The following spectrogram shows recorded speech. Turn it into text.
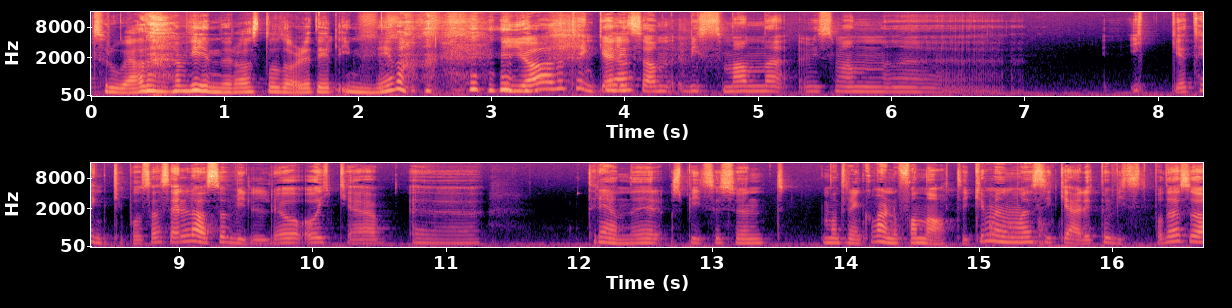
tror jeg det begynner å stå dårlig til inni, da. Ja, så tenker jeg litt sånn Hvis man, hvis man øh, ikke tenker på seg selv, da, så vil det jo og ikke øh, trener og spiser sunt Man trenger ikke å være noen fanatiker, men hvis man ikke er litt bevisst på det, så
